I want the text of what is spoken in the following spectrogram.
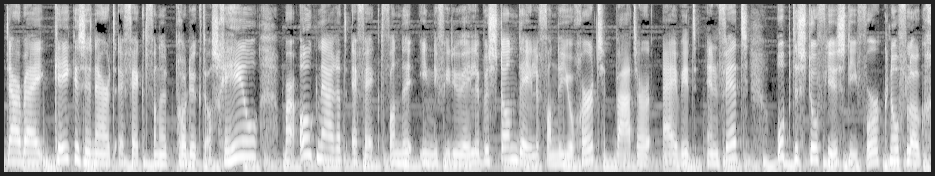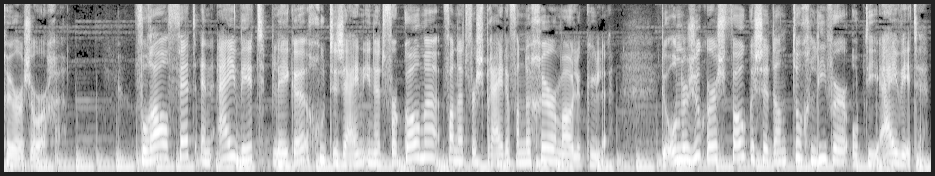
Daarbij keken ze naar het effect van het product als geheel, maar ook naar het effect van de individuele bestanddelen van de yoghurt, water, eiwit en vet, op de stofjes die voor knoflookgeur zorgen. Vooral vet en eiwit bleken goed te zijn in het voorkomen van het verspreiden van de geurmoleculen. De onderzoekers focussen dan toch liever op die eiwitten,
